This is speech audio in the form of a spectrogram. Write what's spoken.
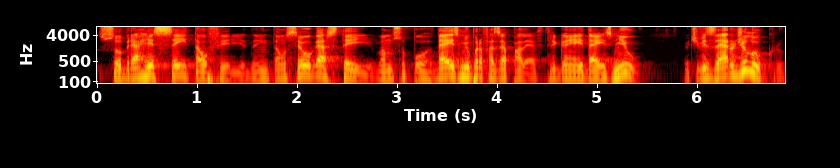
sobre a receita oferida. Então, se eu gastei, vamos supor, 10 mil para fazer a palestra e ganhei 10 mil, eu tive zero de lucro.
